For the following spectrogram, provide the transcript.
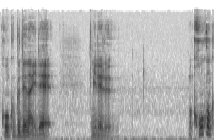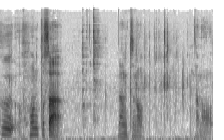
広告出ないで見れる、まあ、広告ほんとさなんつうの？あの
